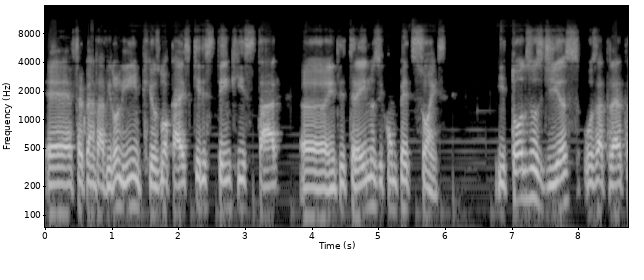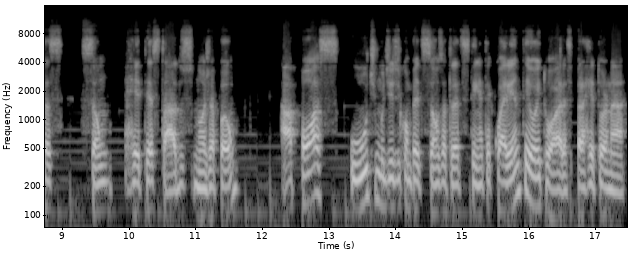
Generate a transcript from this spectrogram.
é, frequentar a Vila Olímpica e os locais que eles têm que estar uh, entre treinos e competições. E todos os dias os atletas são retestados no Japão. Após o último dia de competição, os atletas têm até 48 horas para retornar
